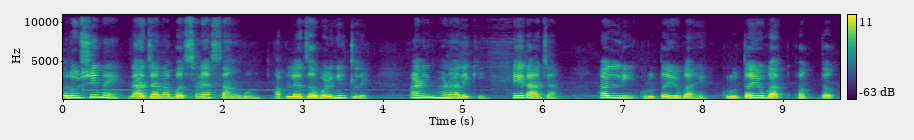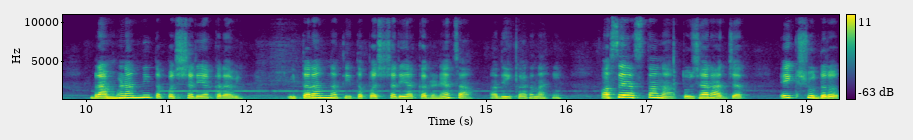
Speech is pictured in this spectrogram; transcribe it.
ऋषीने राजाला बसण्यास सांगून आपल्या जवळ घेतले आणि म्हणाले की हे राजा हल्ली कृतयुग आहे. कृतयुगात फक्त ब्राह्मणांनी तपश्चर्या करावी. इतरांना ती तपश्चर्या करण्याचा अधिकार नाही. असे असताना तुझ्या राज्यात एक शूद्र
